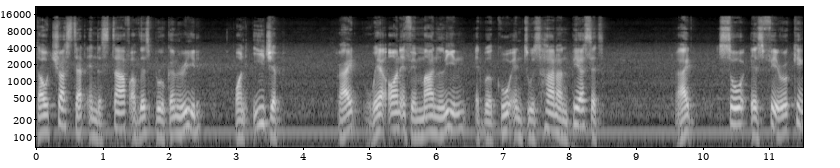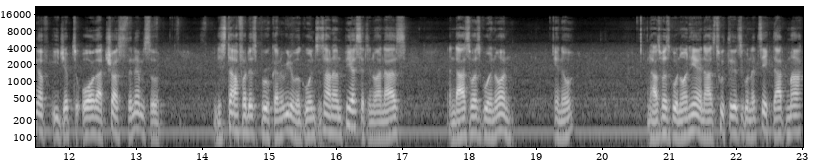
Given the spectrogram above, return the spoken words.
thou trustest in the staff of this broken reed on Egypt, right? Whereon if a man lean, it will go into his hand and pierce it, right? So is Pharaoh, king of Egypt, to all that trust in him. So the staff of this broken reed will go into his hand and pierce it, you know, and that's and that's what's going on, you know. That's what's going on here, and that's two thirds going to take that mark,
